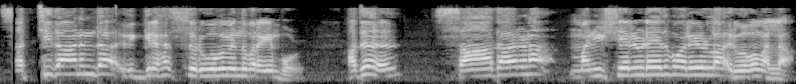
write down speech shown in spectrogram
സച്ചിദാനന്ദ വിഗ്രഹ സ്വരൂപം എന്ന് പറയുമ്പോൾ അത് സാധാരണ മനുഷ്യരുടേത് പോലെയുള്ള രൂപമല്ല.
